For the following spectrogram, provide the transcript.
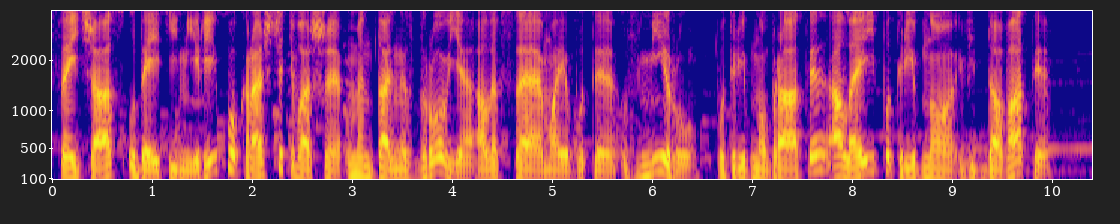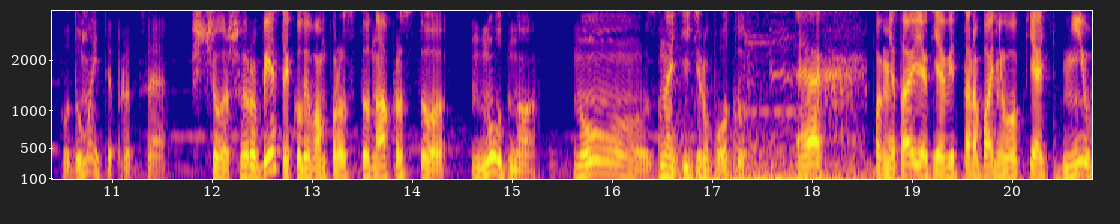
Цей час у деякій мірі покращить ваше ментальне здоров'я, але все має бути в міру. Потрібно брати, але й потрібно віддавати. Подумайте про це. Що ж робити, коли вам просто-напросто нудно? Ну, знайдіть роботу. Ех, пам'ятаю, як я відтарабанював 5 днів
